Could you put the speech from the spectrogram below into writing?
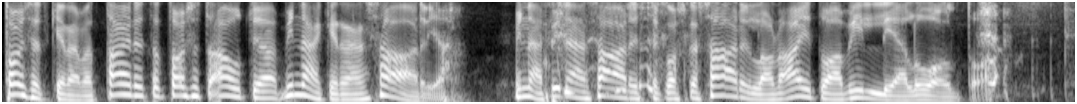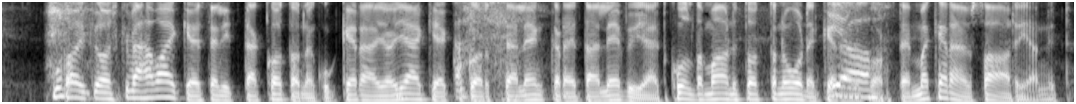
toiset keräävät taidetta, toiset autoja, minä kerään saaria. Minä pidän saarista, koska saarilla on aitoa villiä luontoa. Toikin olisikin vähän vaikea selittää kotona, kun kerää jo jääkiekkokortteja, lenkkareita ja levyjä. Et kulta, mä oon nyt ottanut uuden keräilykortteen. Mä kerään saaria nyt.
